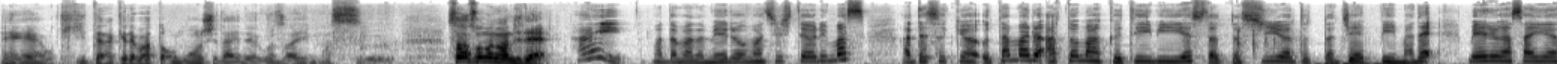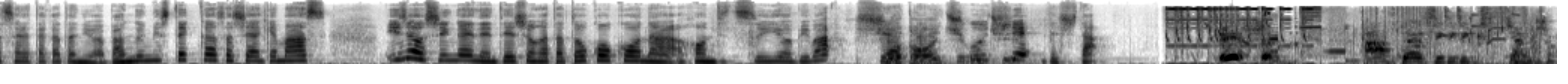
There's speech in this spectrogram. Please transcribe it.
えーお聞きいただければと思う次第でございますさあそんな感じではい。まだまだメールお待ちしております。宛先は歌丸アットマーク tbs.co.jp まで、メールが採用された方には番組ステッカー差し上げます。以上、新概念提唱型投稿コーナー、本日水曜日は、シアター151へでした。After Six Junction.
